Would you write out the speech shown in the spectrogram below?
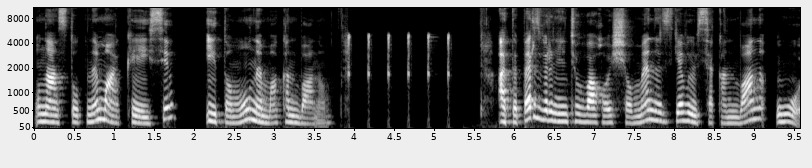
у нас тут нема кейсів і тому нема канбану. А тепер зверніть увагу, що в мене з'явився канбан у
